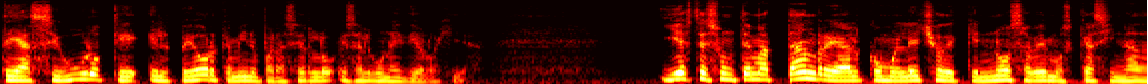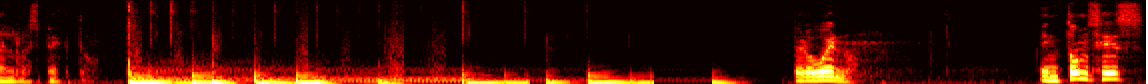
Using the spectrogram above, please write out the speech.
te aseguro que el peor camino para hacerlo es alguna ideología. Y este es un tema tan real como el hecho de que no sabemos casi nada al respecto. Pero bueno, entonces,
